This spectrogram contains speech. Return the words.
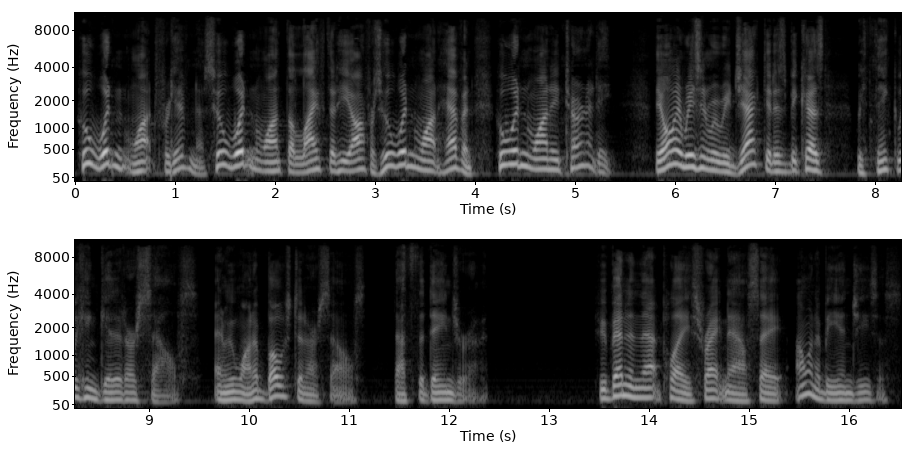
Who wouldn't want forgiveness? Who wouldn't want the life that He offers? Who wouldn't want heaven? Who wouldn't want eternity? The only reason we reject it is because we think we can get it ourselves and we want to boast in ourselves. That's the danger of it. If you've been in that place right now, say, I want to be in Jesus.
